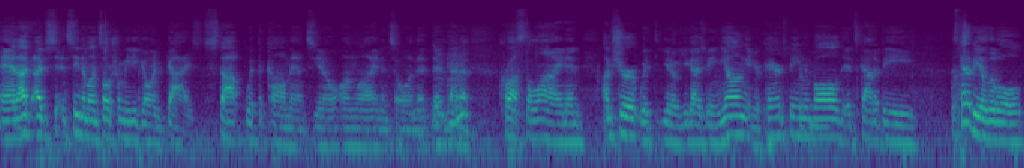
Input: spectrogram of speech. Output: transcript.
and I've I've seen them on social media going, guys, stop with the comments, you know, online and so on that that kind of cross the line, and I'm sure with you know you guys being young and your parents being involved, it's got to be it's got to be a little.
